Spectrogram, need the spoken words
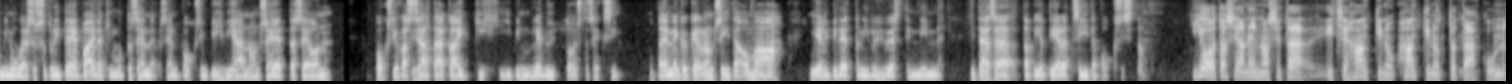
minun versiossa tuli T-paitakin, mutta sen, sen boksin pihvihän on se, että se on boksi, joka sisältää kaikki hiipin levyt toistaiseksi. Mutta ennen kuin kerron siitä omaa mielipidettä niin lyhyesti, niin mitä sä Tapio tiedät siitä boksista? Joo, tosiaan en ole sitä itse hankkinut, hankkinut tota, kun,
